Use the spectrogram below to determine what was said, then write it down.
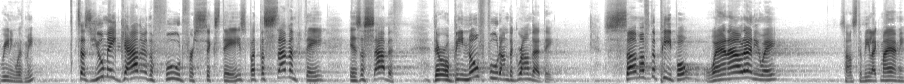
reading with me, it says, You may gather the food for six days, but the seventh day is a Sabbath. There will be no food on the ground that day. Some of the people went out anyway. Sounds to me like Miami.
